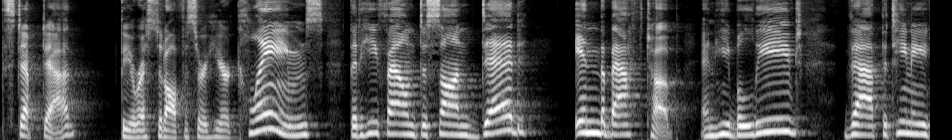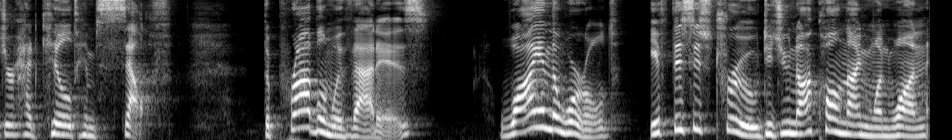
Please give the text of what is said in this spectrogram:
stepdad the arrested officer here claims that he found Dasan dead in the bathtub, and he believed that the teenager had killed himself. The problem with that is, why in the world, if this is true, did you not call 911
